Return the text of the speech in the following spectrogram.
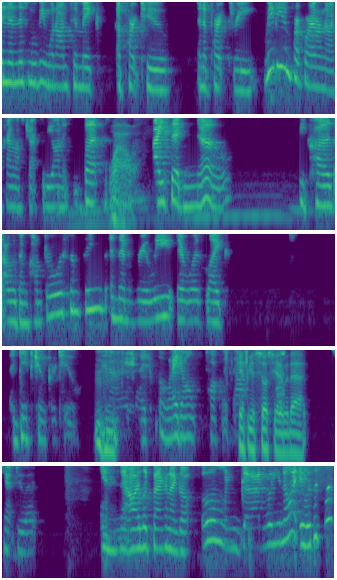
and then this movie went on to make a part two and a part three, maybe even part four. I don't know. I kind of lost track to be honest, but Wow. I said no because I was uncomfortable with some things. And then really there was like a dick joke or two. And hmm I was like, oh, I don't talk like that. Can't be associated with that. Can't do it. And now I look back and I go, oh my God. Well, you know what? It was a choice.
